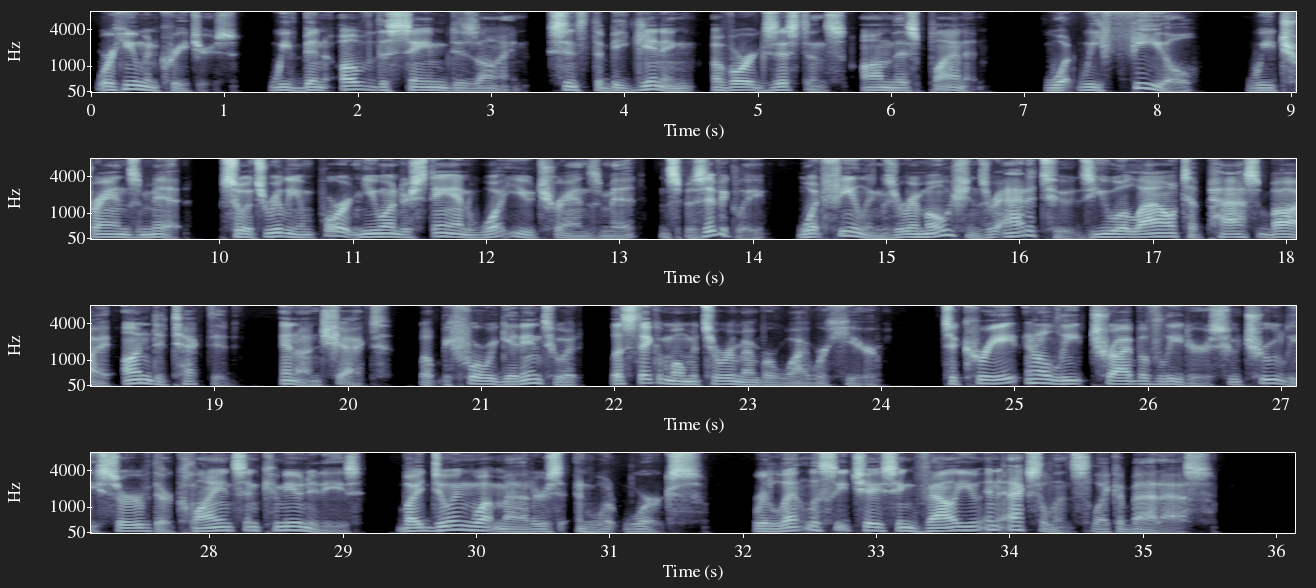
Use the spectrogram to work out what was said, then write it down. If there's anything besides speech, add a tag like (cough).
We're human creatures. We've been of the same design since the beginning of our existence on this planet. What we feel, we transmit. So it's really important you understand what you transmit, and specifically, what feelings or emotions or attitudes you allow to pass by undetected and unchecked. But before we get into it, let's take a moment to remember why we're here. To create an elite tribe of leaders who truly serve their clients and communities by doing what matters and what works, relentlessly chasing value and excellence like a badass.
